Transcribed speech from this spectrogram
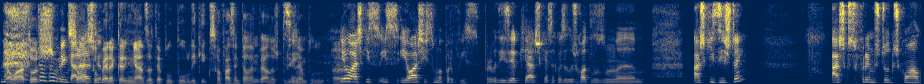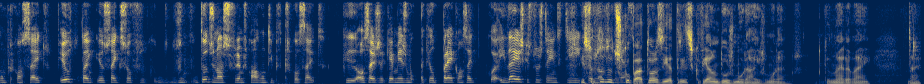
Não, há atores a que são acho super que- acarinhados até pelo público e que só fazem telenovelas, por Sim. exemplo. ah, Eu acho que isso, isso, eu acho isso uma parvoíce. Para dizer que acho que essa coisa dos rótulos uma... acho que existem. Acho que sofremos todos com algum preconceito. Eu tenho, eu sei que sofro, todos nós sofremos com algum tipo de preconceito. Que, ou seja, que é mesmo aquele preconceito, ideias que as pessoas têm de ti. E sobretudo, desculpa, atores e atrizes que vieram dos Morais Morangos. Que não era bem. Não é?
